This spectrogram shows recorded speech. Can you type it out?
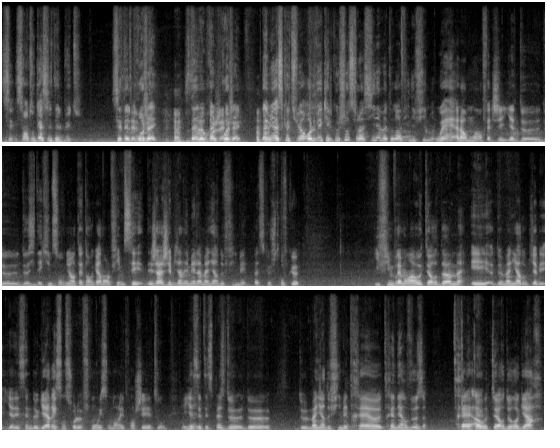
c'est en tout cas c'était le but. C'était le projet. C'était à le peu près le projet. Damien, est-ce que tu as relevé quelque chose sur la cinématographie du film? Ouais, alors moi en fait il y a deux, deux, deux idées qui me sont venues en tête en regardant le film. C'est déjà j'ai bien aimé la manière de filmer parce que je trouve que il filme vraiment à hauteur d'homme et de manière. Donc il y, a des, il y a des scènes de guerre, ils sont sur le front, ils sont dans les tranchées et tout. Et il y a cette espèce de, de, de manière de filmer très, euh, très nerveuse, très à hauteur de regard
